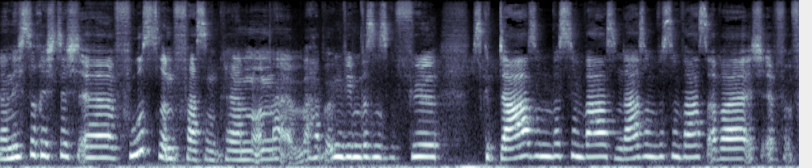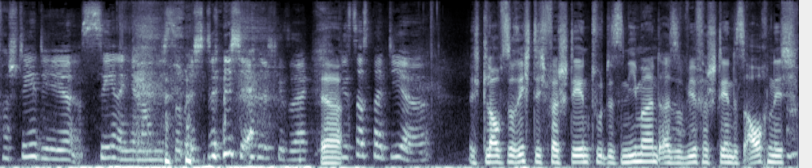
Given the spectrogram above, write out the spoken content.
noch nicht so richtig äh, Fuß drin fassen können und habe irgendwie ein bisschen das Gefühl, es gibt da so ein bisschen was und da so ein bisschen was, aber ich äh, verstehe die Szene hier noch nicht so richtig, ehrlich gesagt. Ja. Wie ist das bei dir? Ich glaube, so richtig verstehen tut es niemand. Also wir verstehen das auch nicht.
